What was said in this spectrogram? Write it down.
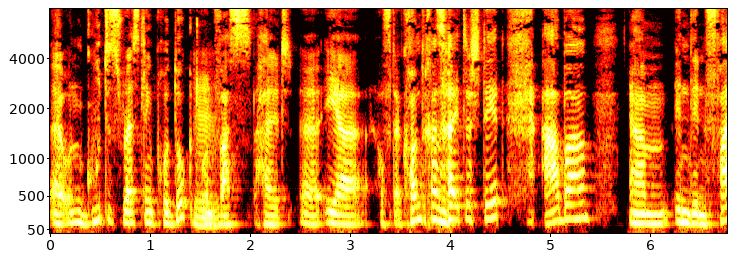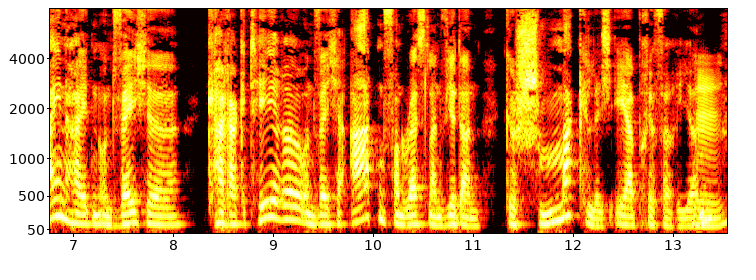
äh, und ein gutes Wrestling-Produkt und was halt äh, eher auf der Kontraseite steht. Aber ähm, in den Feinheiten und welche Charaktere und welche Arten von Wrestlern wir dann geschmacklich eher präferieren,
